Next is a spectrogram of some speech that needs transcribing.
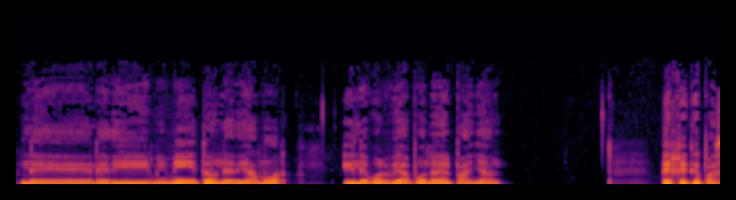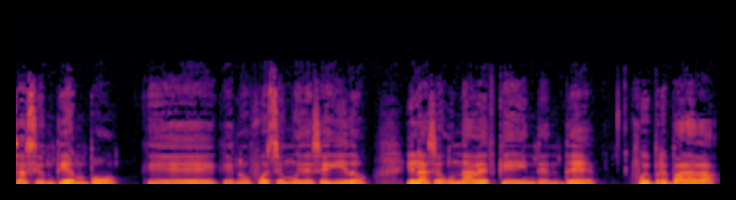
le, le di mimitos, le di amor y le volví a poner el pañal. Dejé que pasase un tiempo, que, que no fuese muy de seguido, y la segunda vez que intenté fui preparada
